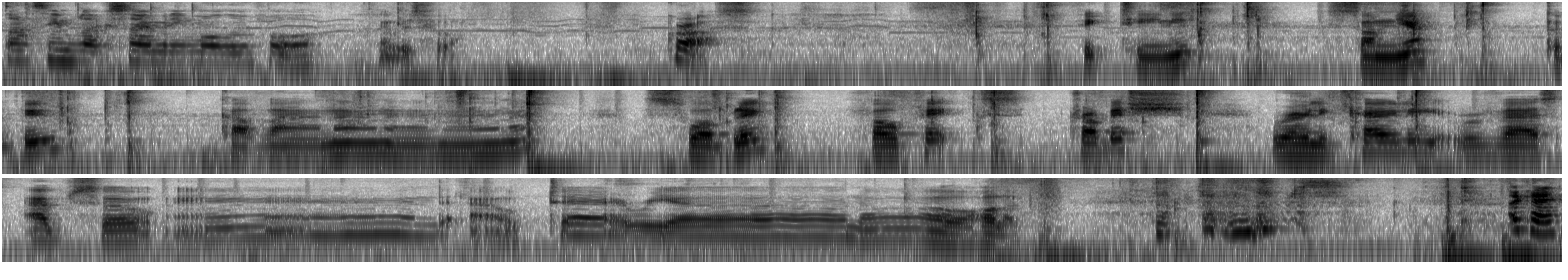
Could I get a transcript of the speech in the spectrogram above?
That seemed like so many more than four. It was four. Grass. Victini. Sonia. Kaboo. Carvanana. Swablu. Vulpix. Trubbish. Rolycoly. Reverse Absol. And No. Oh, Hollow. Okay.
